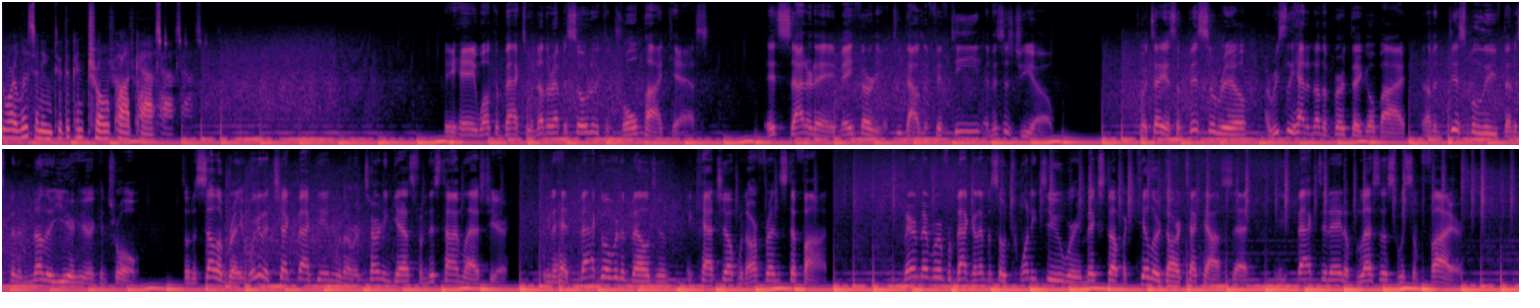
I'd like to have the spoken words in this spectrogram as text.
You are listening to the Control Podcast. Hey, hey, welcome back to another episode of the Control Podcast. It's Saturday, May 30th, 2015, and this is Geo. So I tell you, it's a bit surreal. I recently had another birthday go by, and I'm in disbelief that it's been another year here at Control. So to celebrate, we're going to check back in with our returning guest from this time last year. We're going to head back over to Belgium and catch up with our friend Stefan. May remember him from back on episode 22 where he mixed up a killer dark tech house set. He's back today to bless us with some fire.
